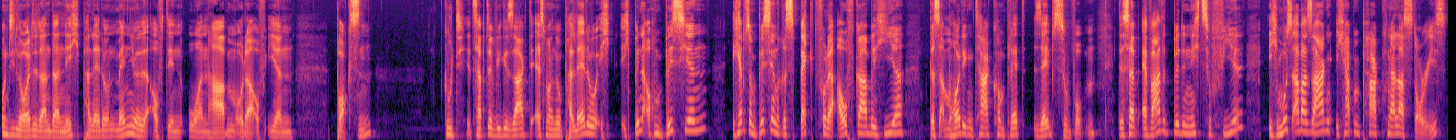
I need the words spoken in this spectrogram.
und die Leute dann da nicht Palette und Manual auf den Ohren haben oder auf ihren Boxen. Gut, jetzt habt ihr wie gesagt erstmal nur Paletto. Ich, ich bin auch ein bisschen, ich habe so ein bisschen Respekt vor der Aufgabe hier, das am heutigen Tag komplett selbst zu wuppen. Deshalb erwartet bitte nicht zu viel. Ich muss aber sagen, ich habe ein paar Knaller-Stories.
